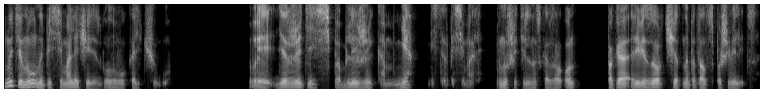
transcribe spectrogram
натянул на Пессималя через голову кольчугу. — Вы держитесь поближе ко мне, мистер Пессималь, — внушительно сказал он, пока ревизор тщетно пытался пошевелиться.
